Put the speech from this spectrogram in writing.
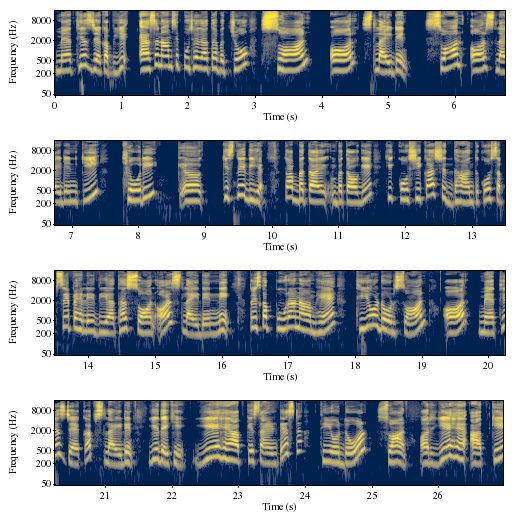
मैथियस जैकब, ये ऐसे नाम से पूछा जाता है बच्चों स्वान और स्लाइडेन। स्वान और स्लाइडेन की थ्योरी किसने दी है? तो आप बताए, बताओगे कि कोशिका सिद्धांत को सबसे पहले दिया था सॉन और स्लाइडेन ने। तो इसका पूरा नाम है थियोडोर सॉन और मैथियस जैकब स्लाइडेन। ये देखिए, ये हैं आपके साइंटिस्ट थियोडोर स्वान और ये हैं आपके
